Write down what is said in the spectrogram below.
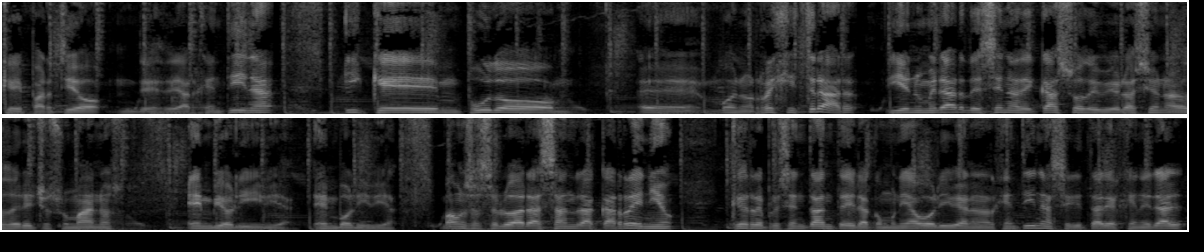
que partió desde Argentina y que pudo eh, bueno, registrar y enumerar decenas de casos de violación a los derechos humanos en Bolivia. En Bolivia. Vamos a saludar a Sandra Carreño, que es representante de la comunidad boliviana en Argentina, secretaria general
